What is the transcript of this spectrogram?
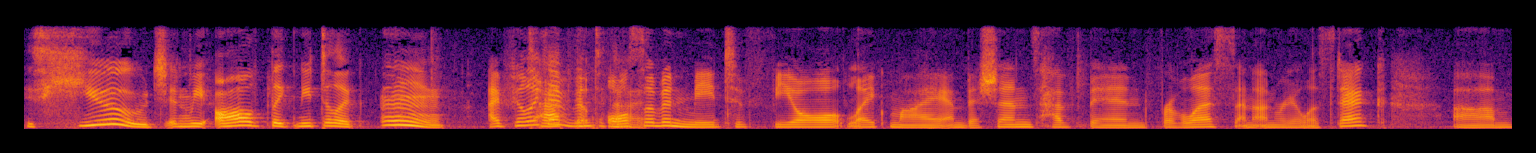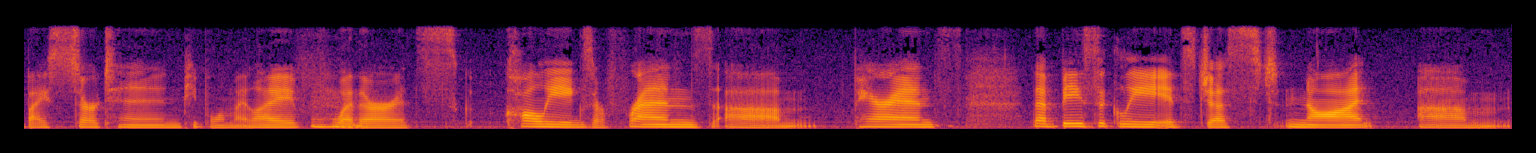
is huge, and we all like need to like. Mm, I feel like I've also that. been made to feel like my ambitions have been frivolous and unrealistic um, by certain people in my life, Mm-hmm. whether it's colleagues or friends, um, parents. That basically it's just not. Um,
